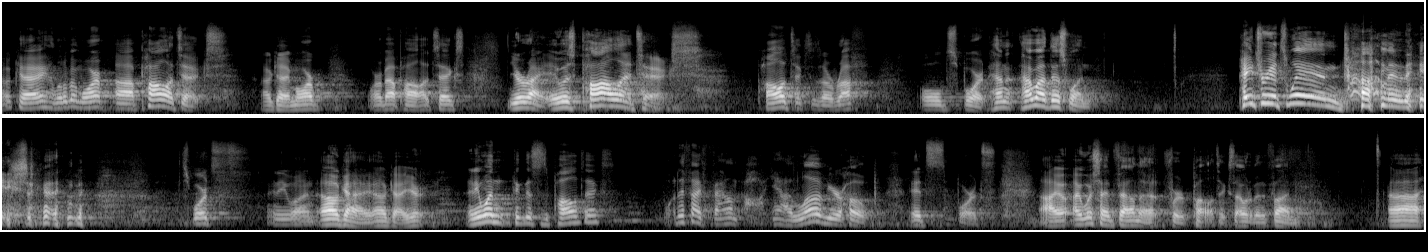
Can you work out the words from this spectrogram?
Okay, a little bit more. Uh, politics. Okay, more more about politics. You're right, it was politics. Politics is a rough old sport. How about this one? Patriots win, domination. Sports, anyone? Okay, okay. You're, anyone think this is politics? What if I found, oh yeah, I love your hope. It's sports. I, I wish I'd found that for politics. That would have been fun. Uh,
